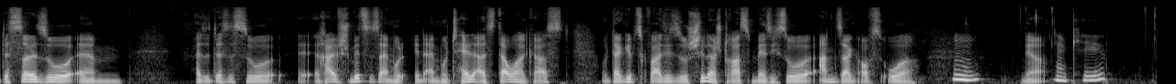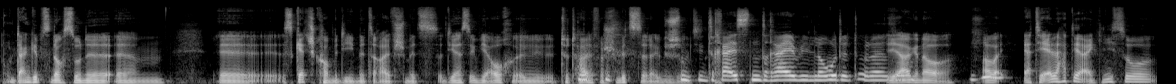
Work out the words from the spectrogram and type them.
Das soll so, ähm, also das ist so, äh, Ralf Schmitz ist in einem Hotel als Dauergast und da gibt's quasi so Schillerstraßenmäßig so Ansagen aufs Ohr. Ja, Okay. und dann gibt's noch so eine ähm, äh, Sketch-Comedy mit Ralf Schmitz. Die heißt irgendwie auch äh, total verschmitzt oder irgendwie so. Bestimmt die dreisten drei Reloaded oder so. Ja, genau. Aber RTL hat ja eigentlich nicht so,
